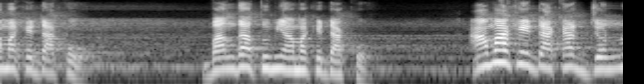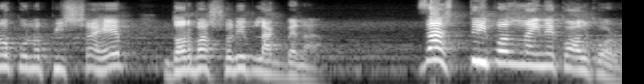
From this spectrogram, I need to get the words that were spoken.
আমাকে ডাকো। বান্দা, তুমি আমাকে ডাকো। আমাকে ডাকার জন্য কোনো পীর সাহেব দরবার শরীফ লাগবে না। জাস্ট ত্রিপল নাইনে কল করো।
